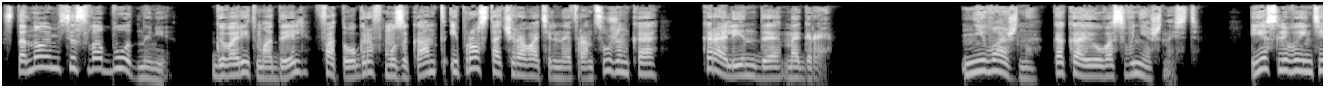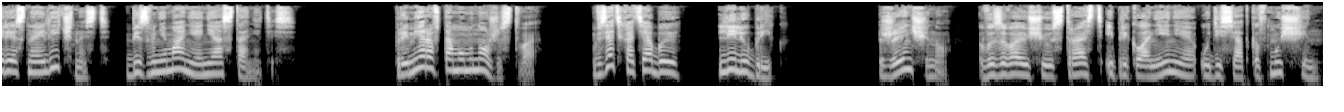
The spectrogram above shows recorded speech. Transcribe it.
становимся свободными. Говорит модель, фотограф, музыкант и просто очаровательная француженка Каролин де Мегре. Неважно, какая у вас внешность. Если вы интересная личность, без внимания не останетесь. Примеров тому множество. Взять хотя бы Лилю Брик. Женщину, вызывающую страсть и преклонение у десятков мужчин.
